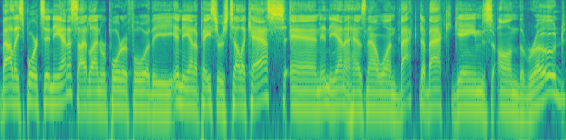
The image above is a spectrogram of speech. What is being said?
Bally Sports Indiana, sideline reporter for the Indiana Pacers telecasts. And Indiana has now won back to back games on the road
